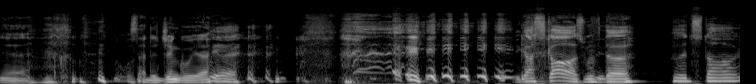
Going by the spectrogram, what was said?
Yeah. What's that, the jingle, yeah? Yeah. you got scars with the hood story.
